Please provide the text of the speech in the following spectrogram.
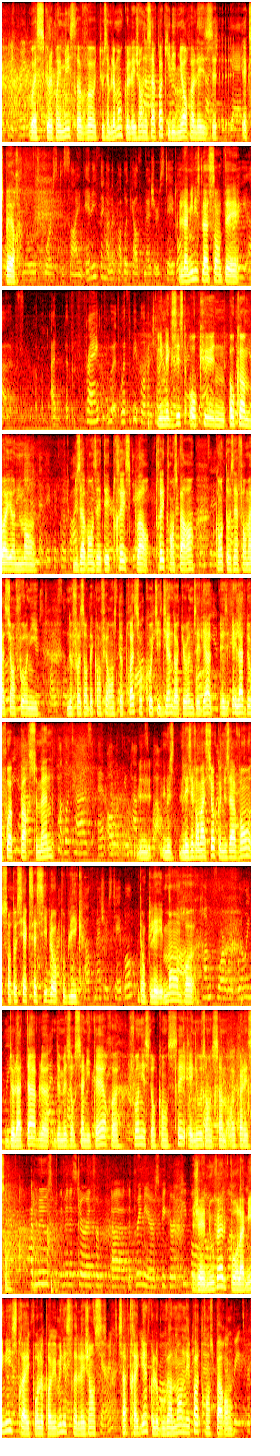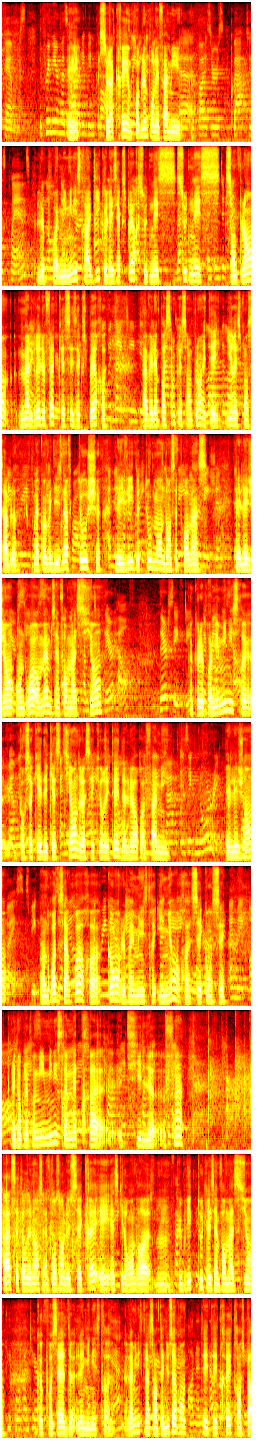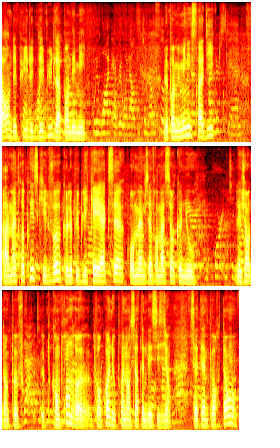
Ou est-ce que le Premier ministre veut tout simplement que les gens ne savent pas qu'il ignore les experts? La ministre de la Santé il n'existe aucun bâillonnement. Nous avons été très, très transparents quant aux informations fournies. Nous faisons des conférences de presse au quotidien. Dr. Williams est là deux fois par semaine. Les informations que nous avons sont aussi accessibles au public. Donc, les membres de la table de mesures sanitaires fournissent leurs conseils et nous en sommes reconnaissants. J'ai une nouvelle pour la ministre et pour le Premier ministre. Les gens savent très bien que le gouvernement n'est pas transparent et cela crée un problème pour les familles. Le Premier ministre a dit que les experts soutenaient, soutenaient son plan malgré le fait que ces experts avaient l'impression que son plan était irresponsable. La COVID-19 touche les vies de tout le monde dans cette province et les gens ont droit aux mêmes informations que le Premier ministre pour ce qui est des questions de la sécurité de leur famille. Et les gens ont droit de savoir euh, quand le Premier ministre ignore ses conseils. Et donc, le Premier ministre mettra-t-il fin à cette ordonnance imposant le secret et est-ce qu'il rendra hum, public toutes les informations que possèdent les ministres? La ministre de la Santé, nous avons été très transparents depuis le début de la pandémie. Le Premier ministre a dit à maintes reprises qu'il veut que le public ait accès aux mêmes informations que nous. Les gens donc peuvent comprendre pourquoi nous prenons certaines décisions. C'est important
